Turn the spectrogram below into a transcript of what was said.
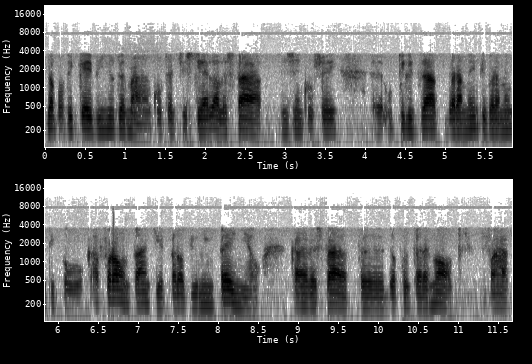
dopodiché è venuto manco, il cistiello all'estate, diciamo così, eh, utilizzato veramente, veramente poco, a fronte anche però di un impegno che era stato eh, dopo il terremoto fatto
